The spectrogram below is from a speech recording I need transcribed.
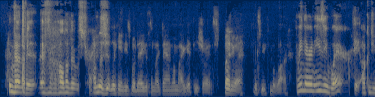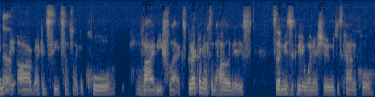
None of it. All of it was trash. I'm legit looking at these bodegas. I'm like, damn, I might get these joints. But anyway, let's we can move on. I mean, they're an easy wear. They- How could you not? They are, but I could see such like a cool, vibey flex. But they're coming up to the holidays, so that means it's gonna be a winter shoe, which is kind of cool.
